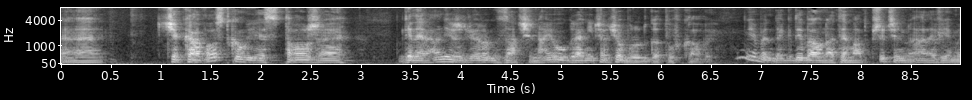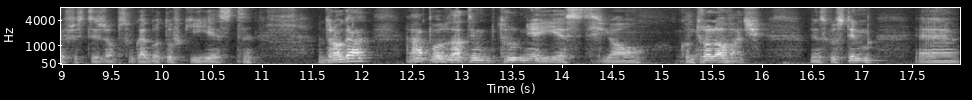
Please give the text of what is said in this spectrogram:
E, Ciekawostką jest to, że generalnie rzecz biorąc zaczynają ograniczać obrót gotówkowy. Nie będę gdybał na temat przyczyn, ale wiemy wszyscy, że obsługa gotówki jest droga, a poza tym trudniej jest ją kontrolować. W związku z tym e,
